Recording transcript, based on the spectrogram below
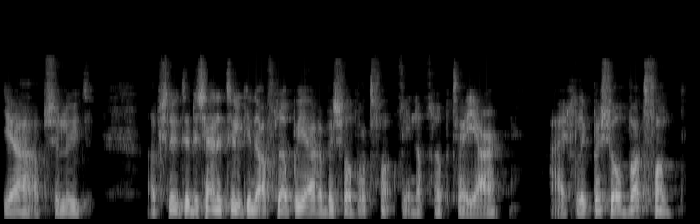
Ja, absoluut. Absoluut. Er zijn natuurlijk in de afgelopen jaren best wel wat van, in de afgelopen twee jaar, eigenlijk best wel wat van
